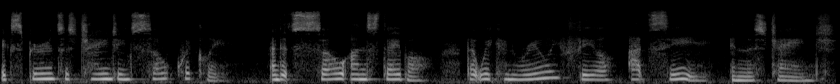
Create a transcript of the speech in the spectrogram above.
experience is changing so quickly and it's so unstable that we can really feel at sea in this change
